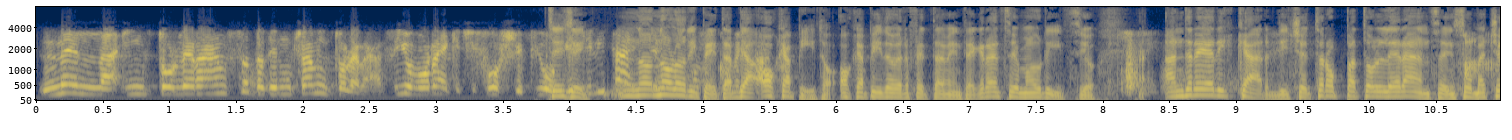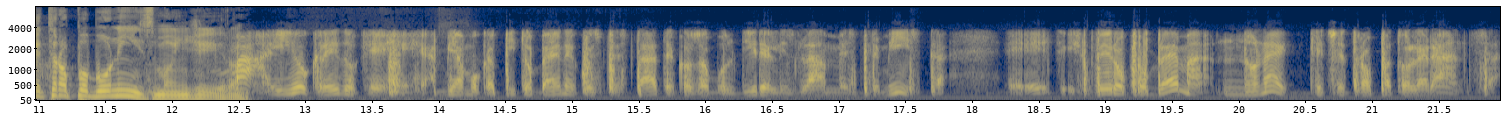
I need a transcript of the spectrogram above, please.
nella intolleranza da denunciare l'intolleranza. Io vorrei che ci fosse più sì, obiettività. Sì. No, non lo ripeto, ho capito, ho capito perfettamente. Grazie Maurizio. Sì. Andrea Riccardi, c'è troppa tolleranza, insomma, c'è troppo buonismo in giro. Ma io credo che abbiamo capito bene quest'estate cosa vuol dire l'Islam estremista. E il vero problema non è che c'è troppa tolleranza,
